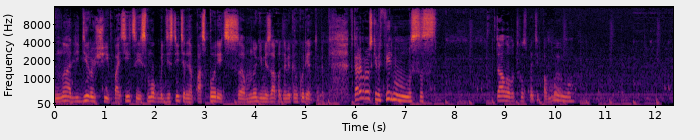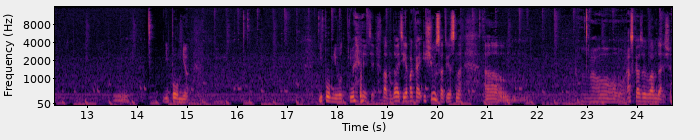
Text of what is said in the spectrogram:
на лидирующие позиции и смог бы действительно поспорить с многими западными конкурентами. Вторым русским фильмом стало, вот, господи, по-моему, не помню. Не помню, вот понимаете. Ладно, давайте я пока ищу, соответственно, рассказываю вам дальше.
